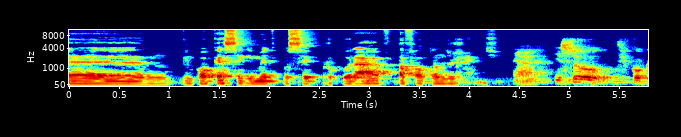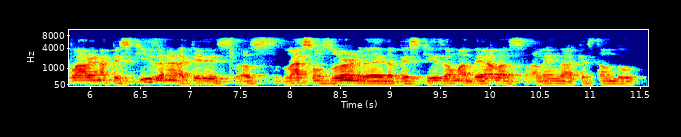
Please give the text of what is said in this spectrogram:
É, em qualquer segmento que você procurar, está faltando gente. É, isso ficou claro aí na pesquisa, né? Daqueles as lessons learned da pesquisa. Uma delas, além da questão do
